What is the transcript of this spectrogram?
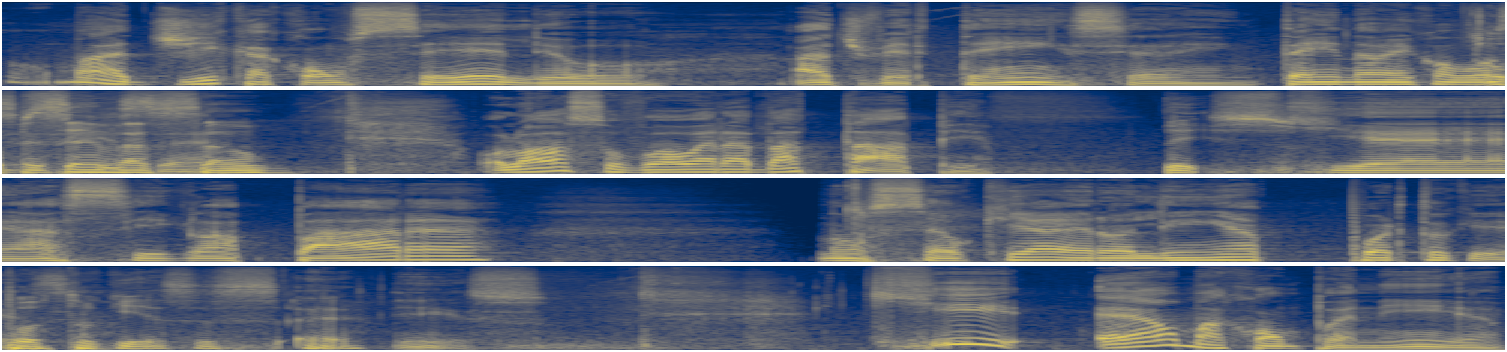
uma dica, conselho, advertência, entendam aí como vocês Observação. quiserem. O nosso voo era da TAP, Isso. que é a sigla para não sei o que, aerolinha portuguesa. Portuguesas. É. Isso. Que é uma companhia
